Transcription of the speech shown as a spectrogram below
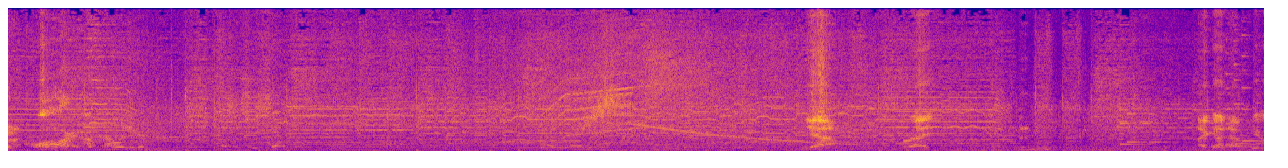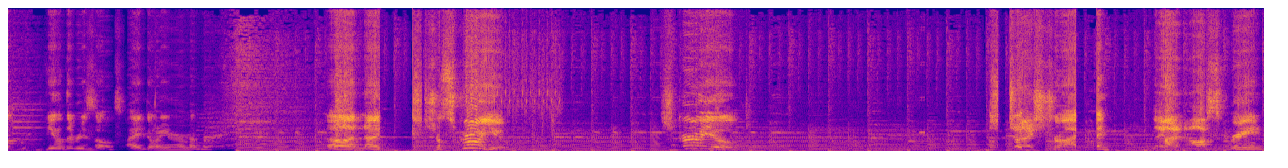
It's hard, I'm telling you. That's what she said. Yeah. Right. I gotta view, view the results. I don't even remember. Oh, nice. Screw you! Screw you! Nice try. On off screen.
